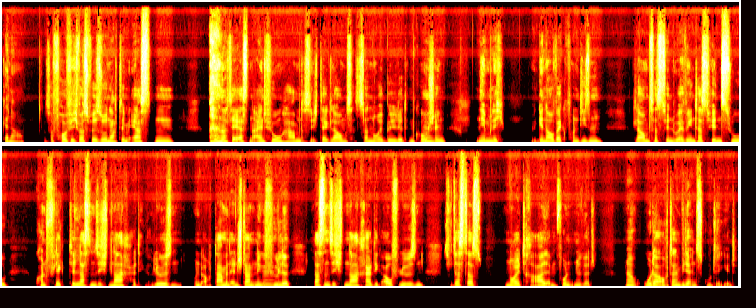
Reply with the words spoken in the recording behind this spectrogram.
Genau. Also häufig, was wir so nach dem ersten, nach der ersten Einführung haben, dass sich der Glaubenssatz dann neu bildet im Coaching, mhm. nämlich genau weg von diesem Glaubenssatz, den du erwähnt hast, hin zu Konflikte lassen sich nachhaltig lösen und auch damit entstandene mhm. Gefühle lassen sich nachhaltig auflösen, sodass das neutral empfunden wird ne? oder auch dann wieder ins Gute geht.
